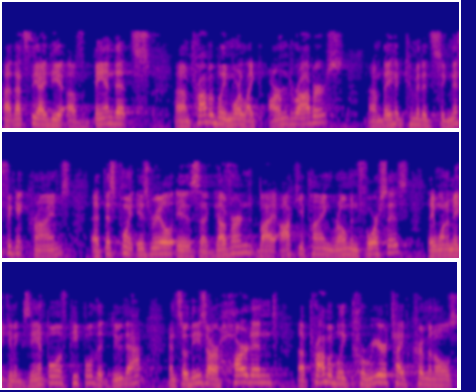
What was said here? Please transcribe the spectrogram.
Uh, that's the idea of bandits, um, probably more like armed robbers. Um, they had committed significant crimes. At this point, Israel is uh, governed by occupying Roman forces. They want to make an example of people that do that. And so these are hardened, uh, probably career type criminals,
